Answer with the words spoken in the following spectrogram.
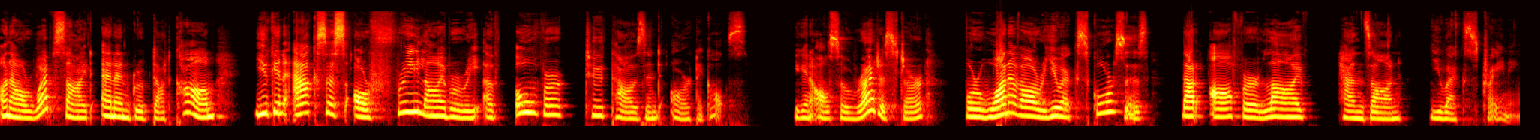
On our website, nngroup.com, you can access our free library of over 2,000 articles. You can also register for one of our UX courses that offer live hands on UX training.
